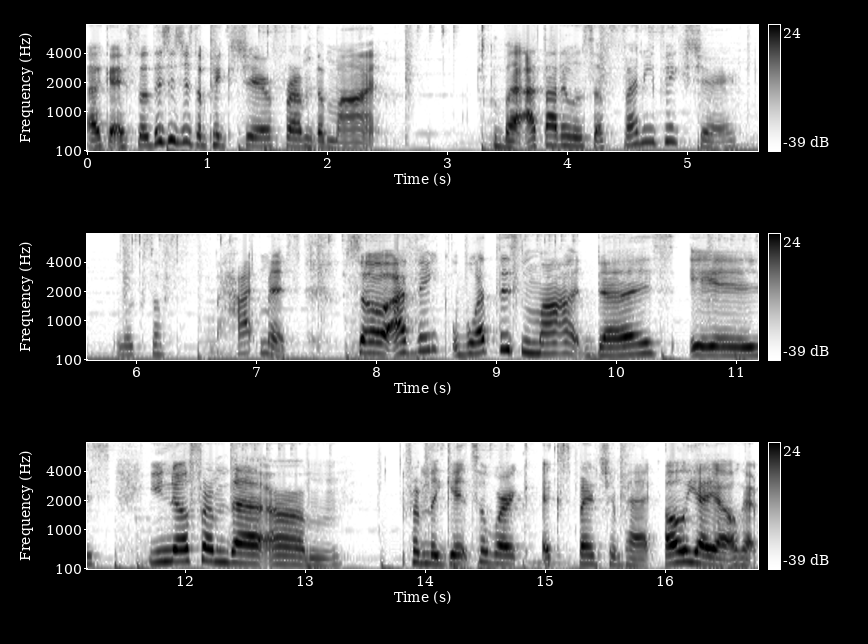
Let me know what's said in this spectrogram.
okay, so this is just a picture from the mod. But I thought it was a funny picture. Looks a hot mess. So I think what this mod does is, you know, from the um from the Get to Work expansion pack. Oh yeah, yeah, okay.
